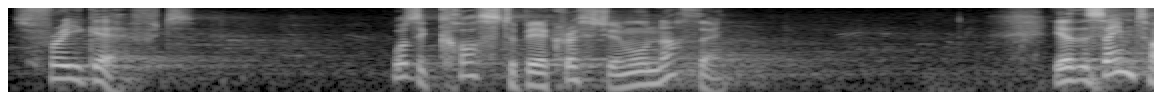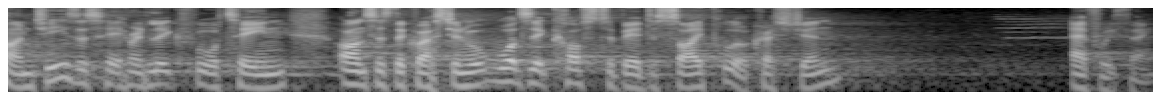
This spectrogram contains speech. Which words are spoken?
It's a free gift. What's it cost to be a Christian? Well, nothing. Yet at the same time, Jesus here in Luke 14 answers the question what does it cost to be a disciple or Christian? Everything.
